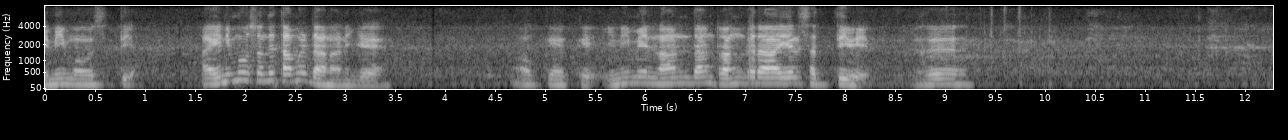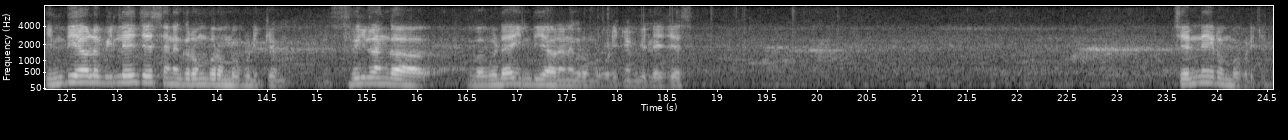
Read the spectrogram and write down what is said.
எனிமோஸ் எனிமோஸ் வந்து தமிழ் தானா நீங்கள் ஓகே ஓகே இனிமேல் நான் தான் ரங்கராயல் சத்திவேல் இது இந்தியாவில் வில்லேஜஸ் எனக்கு ரொம்ப ரொம்ப பிடிக்கும். ஸ்ரீலங்காவை விட இந்தியாவில் எனக்கு ரொம்ப பிடிக்கும் வில்லேஜஸ் சென்னை ரொம்ப பிடிக்கும்.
